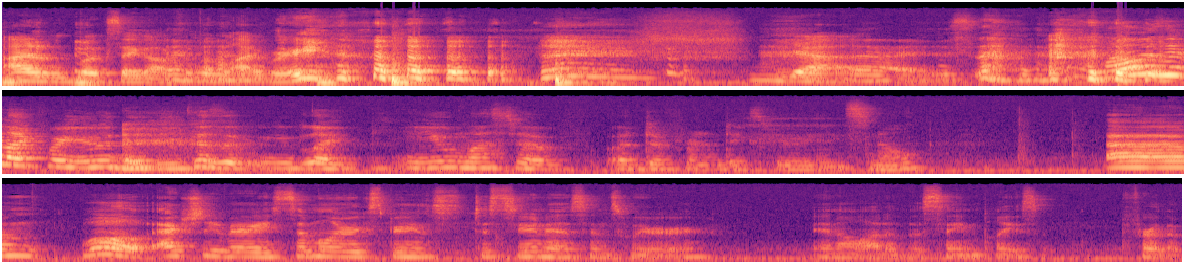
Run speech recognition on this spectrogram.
I don't books I got from the library. yeah. Nice. was it like for you, Didi? Because like you must have a different experience, no? Um, well, actually, very similar experience to Suna since we were in a lot of the same place for the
